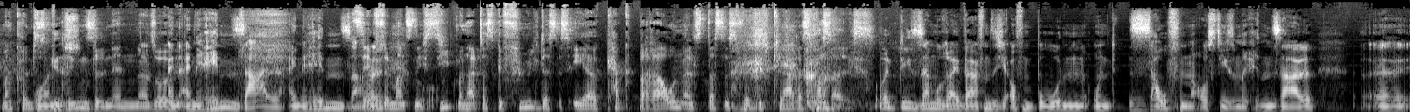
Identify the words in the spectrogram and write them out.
Man könnte es Gerinsel nennen. Also ein, ein Rinnsal, ein Rinnsal. Selbst wenn man es nicht sieht, man hat das Gefühl, das ist eher kackbraun, als dass es wirklich klares Wasser ist. und die Samurai werfen sich auf den Boden und saufen aus diesem Rinnsal äh,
